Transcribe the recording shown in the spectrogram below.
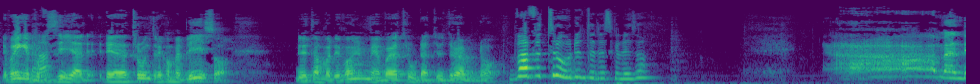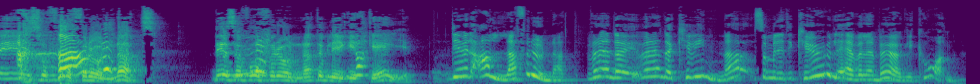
Det var ingen Ja. profetia. Det, jag tror inte det kommer bli så. Utan det var ju mer vad jag trodde att du drömde om. Varför tror du inte det ska bli så? Ja, men det är ju så få förunnat. Det är så få förunnat att bli gay. Det är väl alla förunnat? Varenda, varenda kvinna som är lite kul är väl en bögikon?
